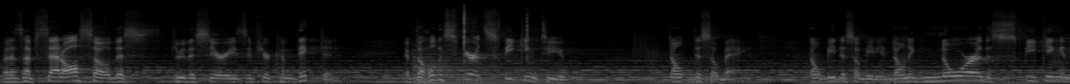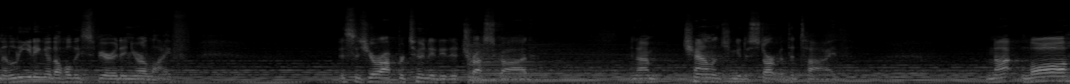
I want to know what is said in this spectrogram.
But as I've said also this through this series, if you're convicted, if the Holy Spirit's speaking to you, don't disobey. Don't be disobedient. Don't ignore the speaking and the leading of the Holy Spirit in your life. This is your opportunity to trust God. And I'm challenging you to start with the tithe. Not law,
